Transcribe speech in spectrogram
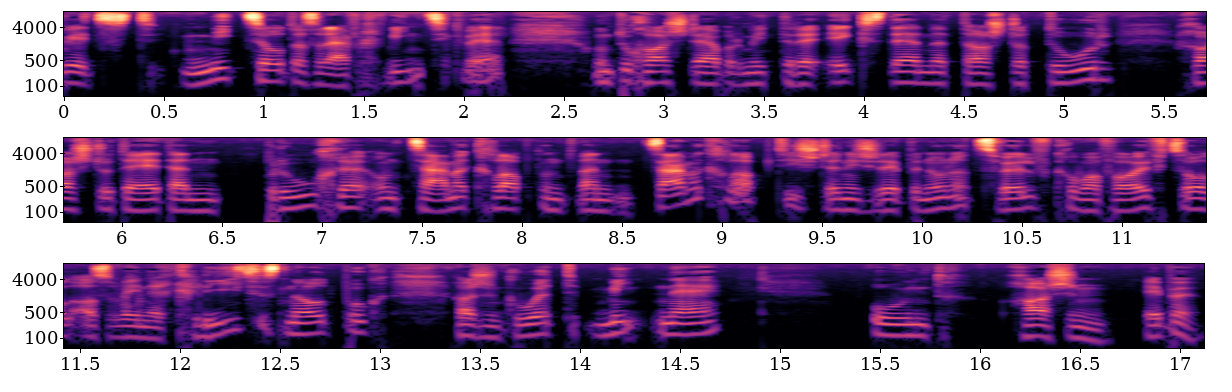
jetzt nicht so, dass er einfach winzig wäre. Und du kannst den aber mit einer externen Tastatur, kannst du den dann brauchen und zusammenklappt. Und wenn er zusammenklappt ist, dann ist er eben nur noch 12,5 Zoll, also wenn ein kleines Notebook, kannst du ihn gut mitnehmen und kannst ihn eben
